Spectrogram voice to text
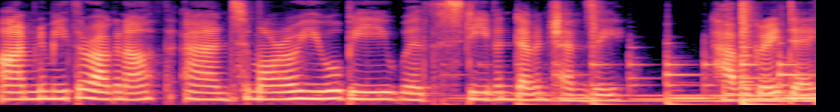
I'm Namitha Raghunath, and tomorrow you will be with Stephen DeVincenzi. Have a great day.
